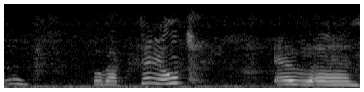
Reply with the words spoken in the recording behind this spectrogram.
then go back down. And then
